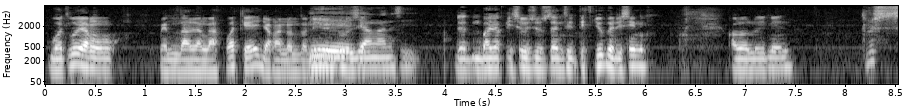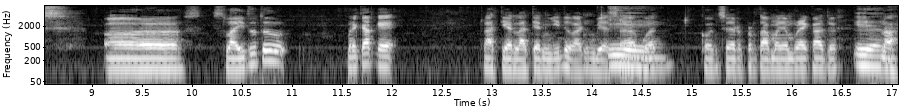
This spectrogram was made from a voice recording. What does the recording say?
buat lu yang mental yang gak kuat kayak jangan nonton ini iya dulu sih. jangan sih Dan banyak isu-isu sensitif juga di sini. Kalau lu ini. Terus eh setelah itu tuh mereka kayak latihan-latihan gitu kan biasa Iya. buat konser pertamanya mereka tuh. iya Nah,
